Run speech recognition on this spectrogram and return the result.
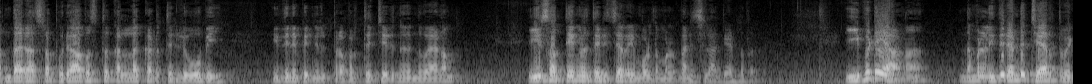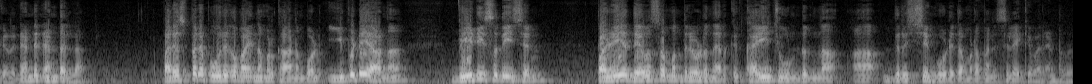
അന്താരാഷ്ട്ര പുരാവസ്തു കള്ളക്കടത്ത് ലോബി ഇതിന് പിന്നിൽ പ്രവർത്തിച്ചിരുന്നു എന്ന് വേണം ഈ സത്യങ്ങൾ തിരിച്ചറിയുമ്പോൾ നമ്മൾ മനസ്സിലാക്കേണ്ടത്. ഇവിടെയാണ് നമ്മൾ ഇത് രണ്ട് ചേർത്ത് വെക്കണം. രണ്ട് രണ്ടല്ല. പരസ്പര പൂരകമായി നമ്മൾ കാണുമ്പോൾ ഇവിടെയാണ് വി ഡി സതീശൻ പഴയ ദേവസ്വം മന്ത്രിയുടെ നേർക്ക് കൈ ചൂണ്ടുന്ന ആ ദൃശ്യം കൂടി നമ്മുടെ മനസ്സിലേക്ക് വരേണ്ടത്.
